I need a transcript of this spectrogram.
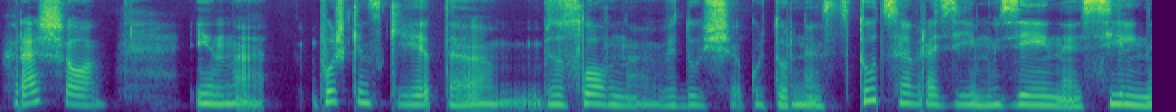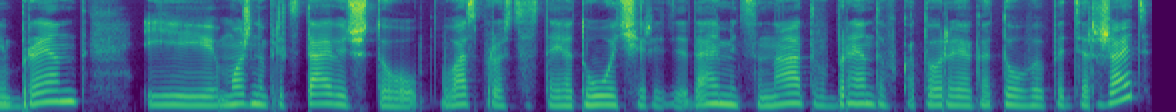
Хорошо. Инна, Пушкинский — это, безусловно, ведущая культурная институция в России, музейная, сильный бренд, и можно представить, что у вас просто стоят очереди да, меценатов, брендов, которые готовы поддержать.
